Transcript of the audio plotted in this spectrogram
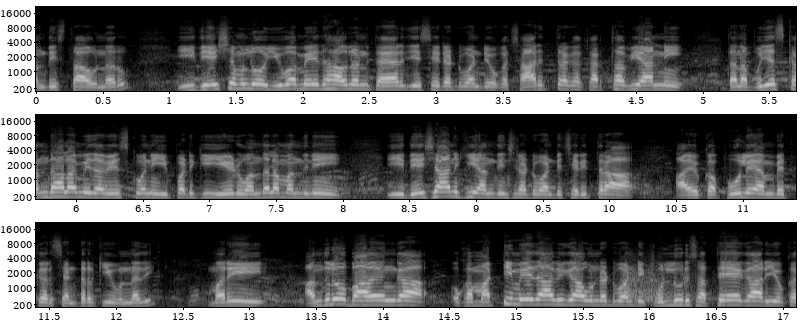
అందిస్తూ ఉన్నారు. ఈ దేశంలో యువ మేధావులను తయారు చేసేటటువంటి ఒక చారిత్రక కర్తవ్యాన్ని తన భుజస్కంధాల మీద వేసుకొని ఇప్పటికీ ఏడు వందల మందిని ఈ దేశానికి అందించినటువంటి చరిత్ర ఆ యొక్క పూలే అంబేద్కర్ సెంటర్కి ఉన్నది. మరి అందులో భాగంగా ఒక మట్టి మేధావిగా ఉన్నటువంటి కొల్లూరు సత్తయ్య గారి యొక్క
